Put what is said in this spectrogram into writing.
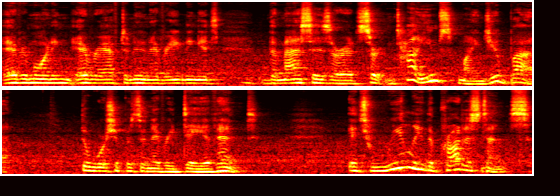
every morning, every afternoon, every evening. It's the masses are at certain times, mind you, but the worship is an everyday event. It's really the Protestants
